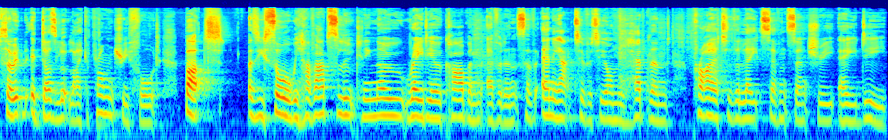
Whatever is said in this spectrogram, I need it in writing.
so it, it does look like a promontory fort, but as you saw, we have absolutely no radiocarbon evidence of any activity on the headland prior to the late 7th century AD.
